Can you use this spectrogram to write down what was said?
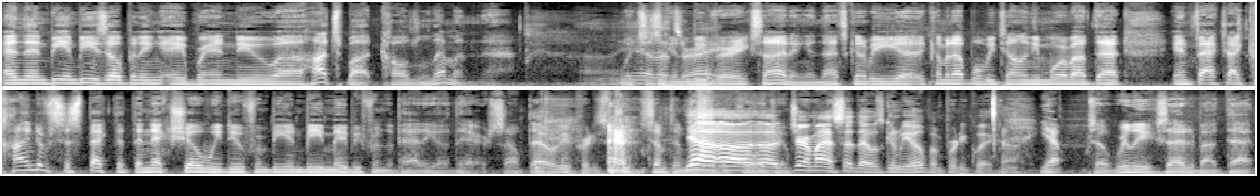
and then B and B is opening a brand new uh, hotspot called Lemon, which yeah, is going that's to be very exciting, and that's going to be uh, coming up. We'll be telling you more about that. In fact, I kind of suspect that the next show we do from B and B may be from the patio there. So that would be pretty sweet. something. yeah, uh, uh. Jeremiah said that was going to be open pretty quick. Huh? Yep. So really excited about that.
